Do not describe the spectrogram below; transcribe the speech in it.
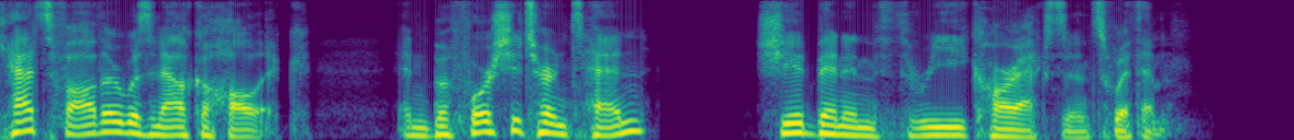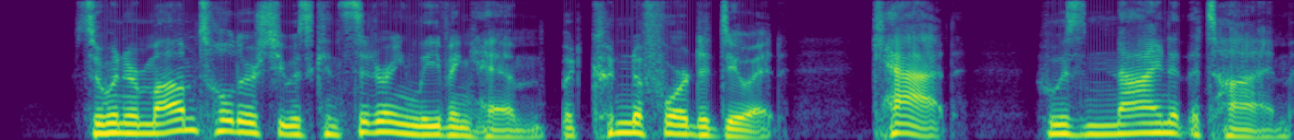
Kat's father was an alcoholic, and before she turned 10, she had been in three car accidents with him. So when her mom told her she was considering leaving him but couldn't afford to do it, Kat, who was nine at the time,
